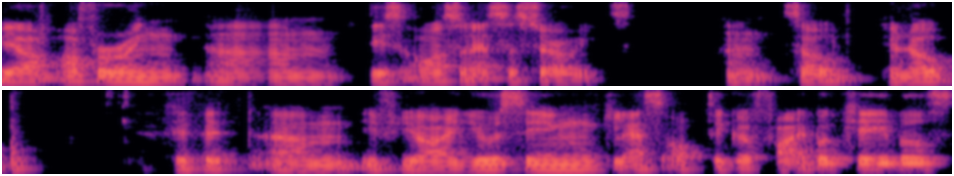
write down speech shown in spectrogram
we are offering um, this also as a service. And so, you know, if it um, if you are using glass optical fiber cables,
